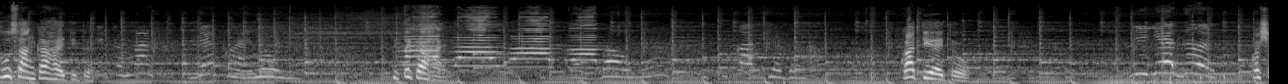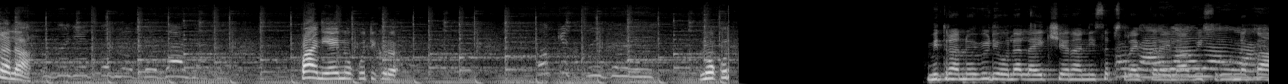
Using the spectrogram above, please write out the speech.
तू सांग का आहे तिथं? तिथं काय आहे? काठी आहे तो. कशाला? पाणी आहे नको तिकडं. नोकरी मित्रांनो व्हिडिओला लाईक शेअर आणि सबस्क्राईब करायला विसरू नका.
